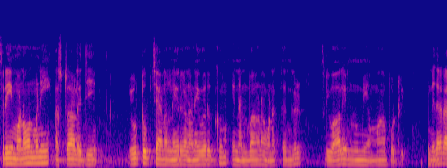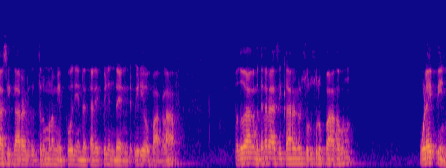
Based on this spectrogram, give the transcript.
Sri Manonmani astrology YouTube channel நேர்கள் அனைவருக்கும் என் அன்பான வணக்கங்கள். ஸ்ரீ வாலிமுனி அம்மா போற்றி. மிதனராசிக்காரர்களுக்கு திருமணம் எப்போது என்ற தலைப்பில் இந்த வீடியோவை பார்க்கலாம். பொதுவாக மிதனராசிக்காரர்கள் சுறுசுறுப்பாகவும் உழைப்பின்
